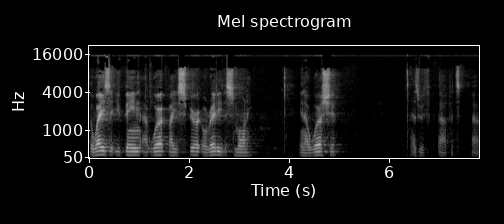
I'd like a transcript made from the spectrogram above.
the ways that you've been at work by your Spirit already this morning in our worship as we've uh, uh,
